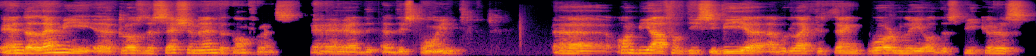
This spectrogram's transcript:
And uh, let me uh, close the session and the conference uh, at, at, this point. Uh, on behalf of ECB, uh, I would like to thank warmly all the speakers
